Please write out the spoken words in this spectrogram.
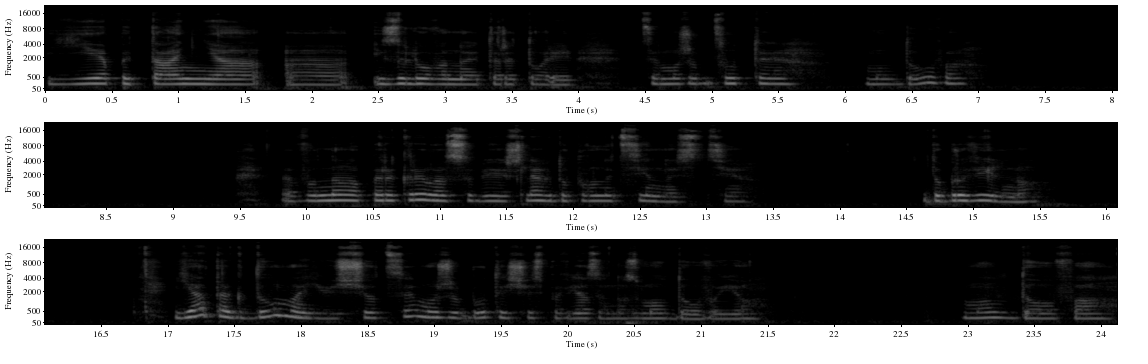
є питання е, ізольованої території. Це може бути Молдова. Вона перекрила собі шлях до повноцінності добровільно. Я так думаю, що це може бути щось пов'язано з Молдовою. Молдова.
